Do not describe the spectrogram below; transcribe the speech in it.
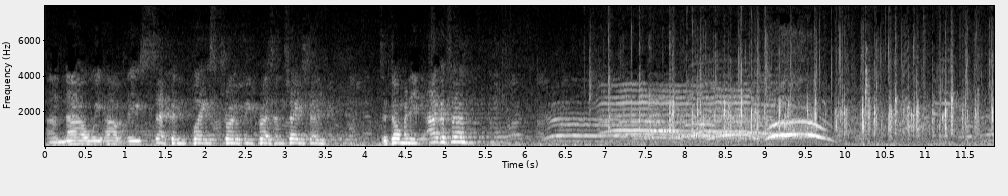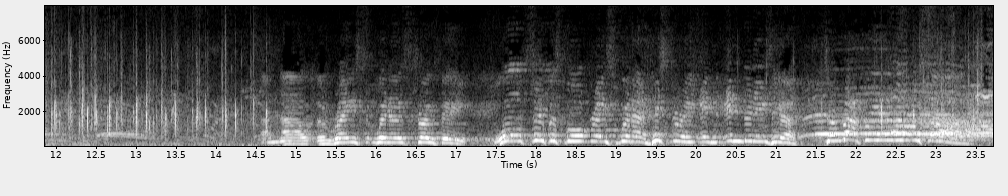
And now we have the second place trophy presentation to Dominique Aegerter. And now the race winners trophy. World Supersport race winner history in Indonesia to Raffaele Rosa.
